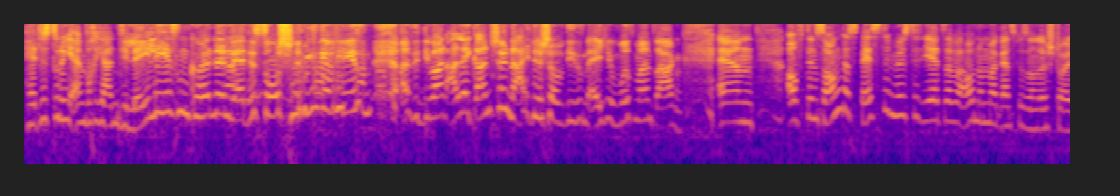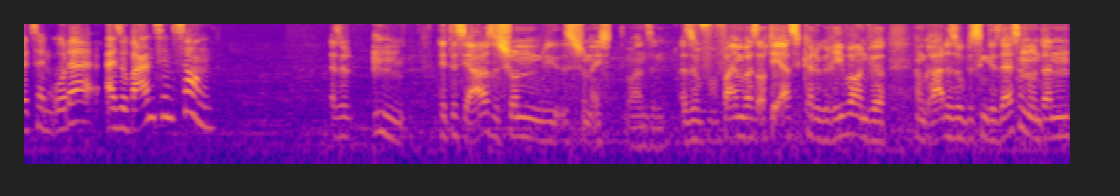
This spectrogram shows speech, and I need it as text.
hättest du nicht einfach Jan Delay lesen können, wäre das so schlimm gewesen. Also die waren alle ganz schön neidisch auf diesen Echo, muss man sagen. Ähm, auf den Song Das Beste müsstet ihr jetzt aber auch nochmal ganz besonders stolz sein, oder? Also Wahnsinn-Song. Also Hit des Jahres ist schon, ist schon echt Wahnsinn. Also vor allem, was auch die erste Kategorie war und wir haben gerade so ein bisschen gesessen und dann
